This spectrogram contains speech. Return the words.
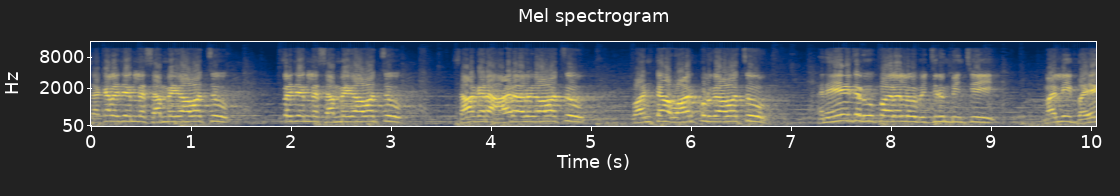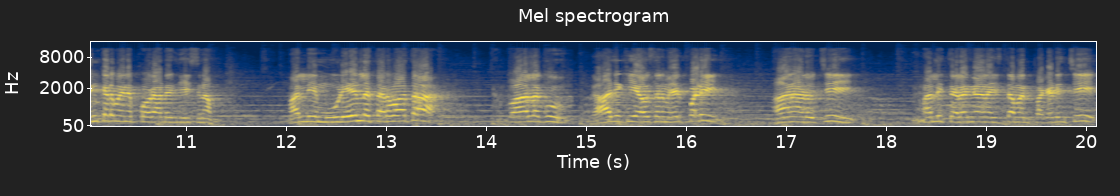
సకల జనుల సమ్మె కావచ్చు జనుల సమ్మె కావచ్చు సాగర హారాలు కావచ్చు వంట వార్పులు కావచ్చు అనేక రూపాలలో విజృంభించి మళ్ళీ భయంకరమైన పోరాటం చేసినాం. మళ్ళీ మూడేళ్ళ తర్వాత వాళ్ళకు రాజకీయ అవసరం ఏర్పడి ఆనాడు వచ్చి మళ్ళీ తెలంగాణ ఇస్తామని ప్రకటించి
